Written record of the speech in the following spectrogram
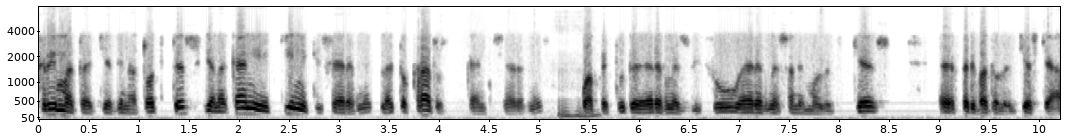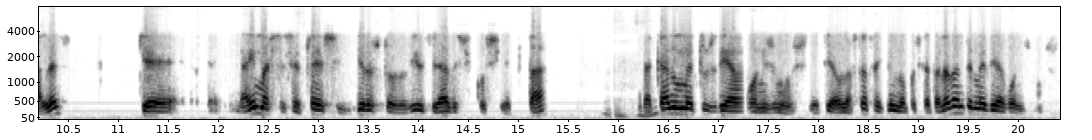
χρήματα και δυνατότητες για να κάνει εκείνη τις έρευνες, δηλαδή το κράτος που κάνει τις ερευνες που απαιτούνται έρευνες βυθού, έρευνες ανεμολογικές, ε, περιβαλλοντολογικές και άλλες. Και ε, να είμαστε σε θέση γύρω στο 2027 να κάνουμε τους διαγωνισμούς. Γιατί όλα αυτά θα γίνουν όπως καταλαβαίνετε με διαγωνισμούς.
